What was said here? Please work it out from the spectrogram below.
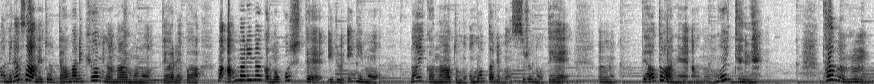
まあ、皆さんにとってあまり興味のないものであれば、まあ、あんまりなんか残している意味もないかなとも思ったりもするので、うん、であとはねあのもう一点ね 多分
